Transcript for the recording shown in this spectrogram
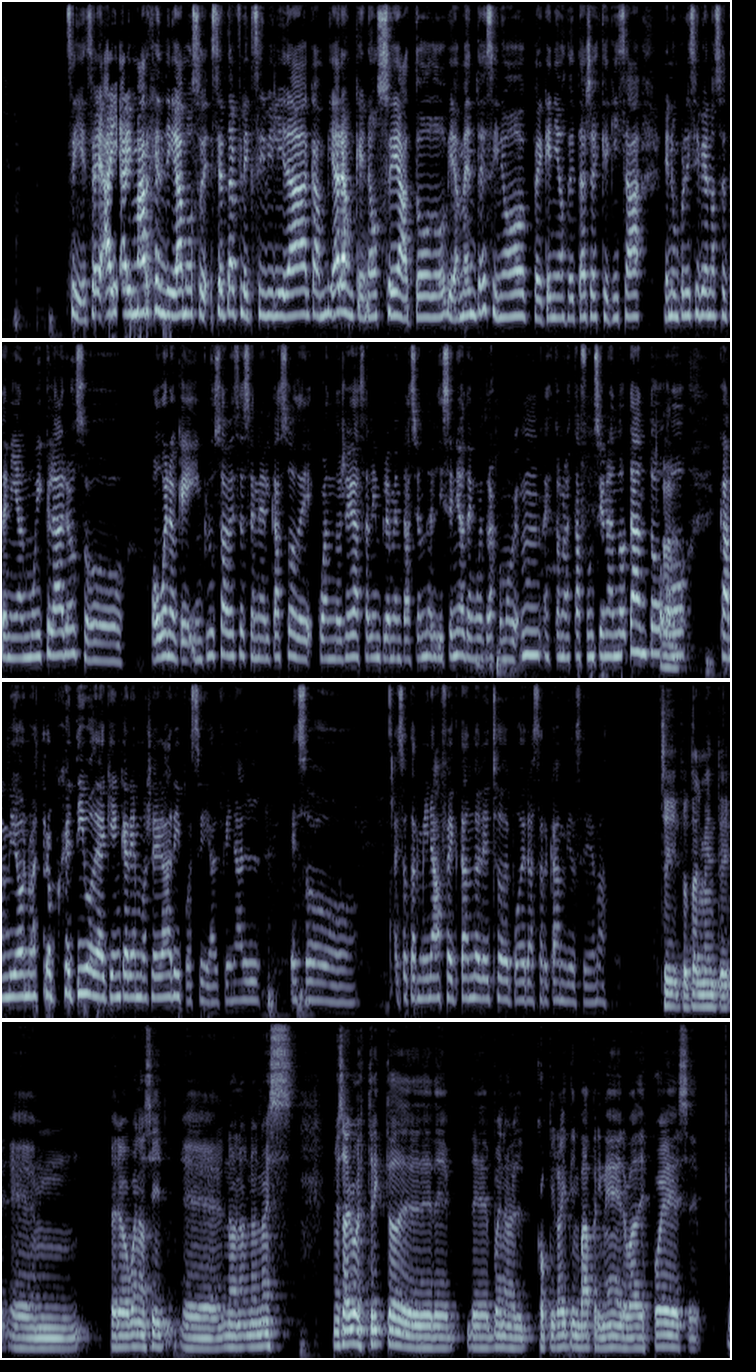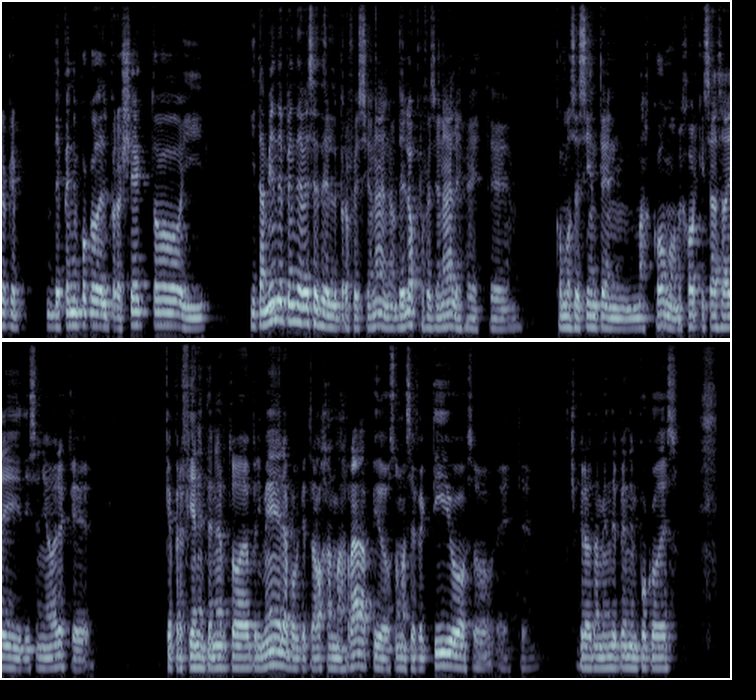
Sí, hay, hay, margen, digamos, eh, cierta flexibilidad a cambiar, aunque no sea todo, obviamente, sino pequeños detalles que quizá en un principio no se tenían muy claros o, o bueno, que incluso a veces en el caso de cuando llegas a la implementación del diseño te encuentras como que mm, esto no está funcionando tanto o cambió nuestro objetivo de a quién queremos llegar y pues sí, al final eso, eso termina afectando el hecho de poder hacer cambios y demás. Sí, totalmente. Em, pero bueno, sí, eh, no, no, no, no, es, no es algo estricto de, bueno, el copywriting va primero, va después. Eh, creo que depende un poco del proyecto y, también depende a veces del profesional, ¿no? de los profesionales, este, cómo se sienten más cómodos. Mejor quizás hay diseñadores que, que prefieren tener todo de primera porque trabajan más rápido, son más efectivos. O, este, yo creo que también depende un poco de eso.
